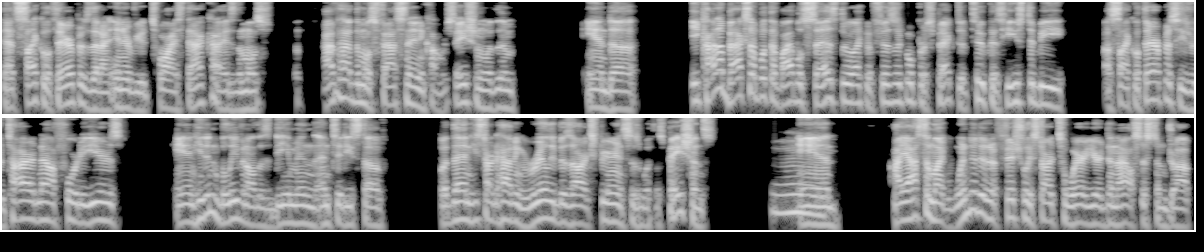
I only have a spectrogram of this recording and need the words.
that psychotherapist that I interviewed twice. That guy is the most, I've had the most fascinating conversation with him. And, uh, he kind of backs up what the Bible says through like a physical perspective too, because he used to be a psychotherapist. He's retired now, 40 years, and he didn't believe in all this demon entity stuff. But then he started having really bizarre experiences with his patients. Mm. And I asked him, like, when did it officially start to where your denial system dropped?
